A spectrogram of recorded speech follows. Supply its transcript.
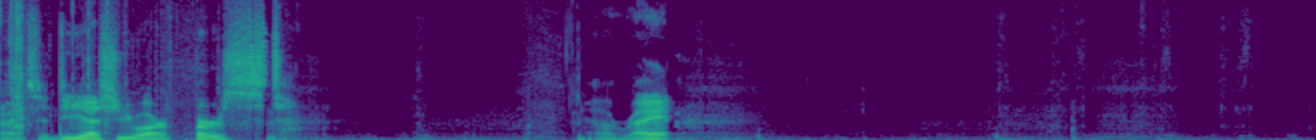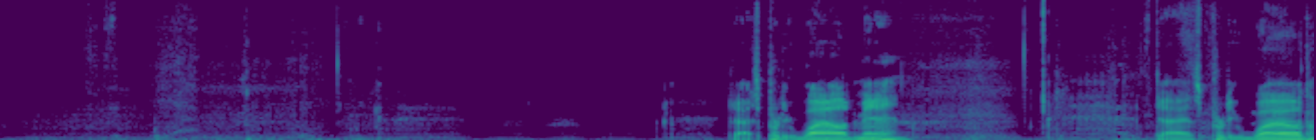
All right, so DS, you are first. Right. Guy's pretty wild, man. Guy's pretty wild.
